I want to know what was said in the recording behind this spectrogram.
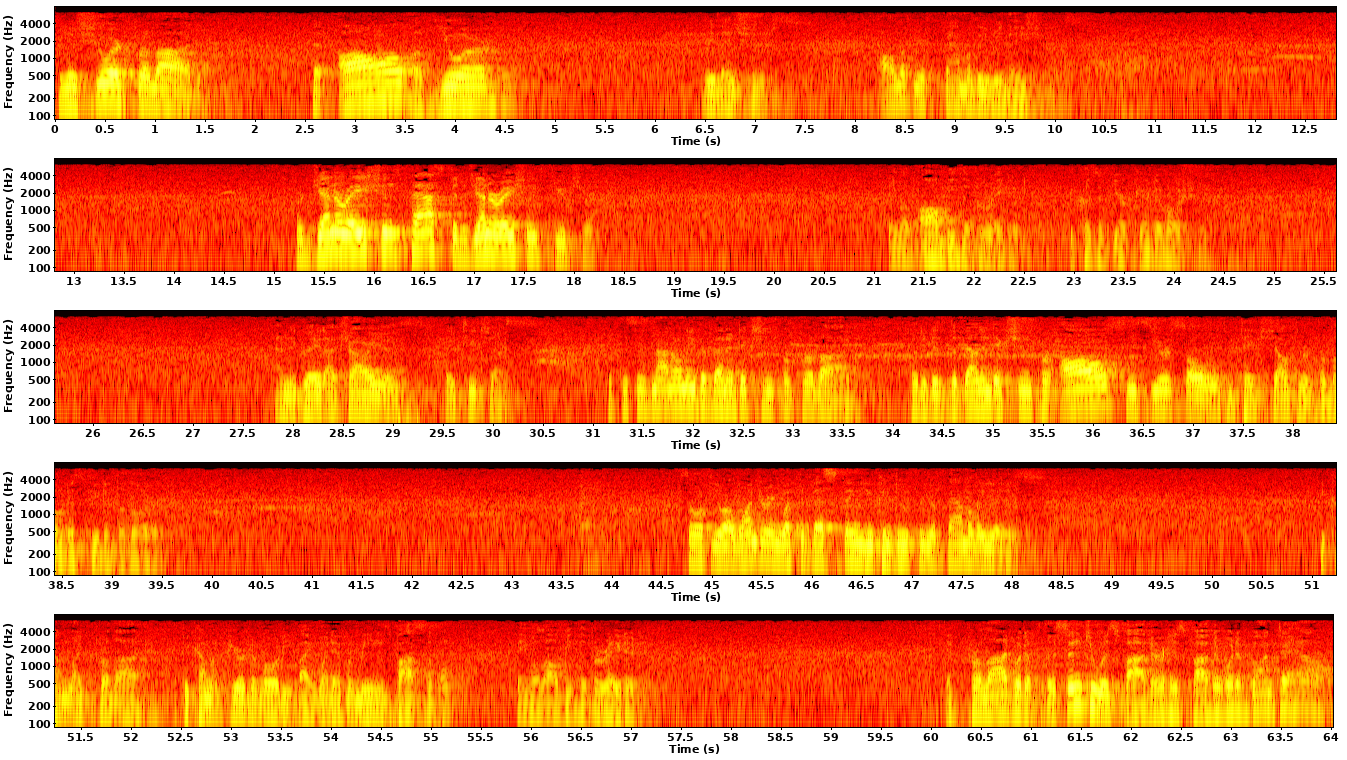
he assured Prahlad that all of your relations, all of your family relations, for generations past and generations future, they will all be liberated because of your pure devotion. And the great acharyas, they teach us that this is not only the benediction for Prahlad, but it is the benediction for all sincere souls who take shelter of the lotus feet of the Lord. So if you are wondering what the best thing you can do for your family is, become like Prahlad, become a pure devotee by whatever means possible. They will all be liberated. If Prahlad would have listened to his father, his father would have gone to hell.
